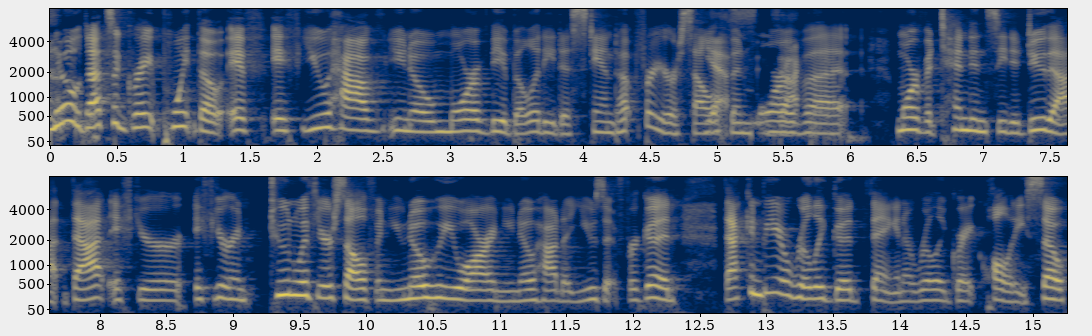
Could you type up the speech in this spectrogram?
No, that's a great point though. If if you have, you know, more of the ability to stand up for yourself yes, and more exactly. of a more of a tendency to do that that if you're if you're in tune with yourself and you know who you are and you know how to use it for good that can be a really good thing and a really great quality. So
